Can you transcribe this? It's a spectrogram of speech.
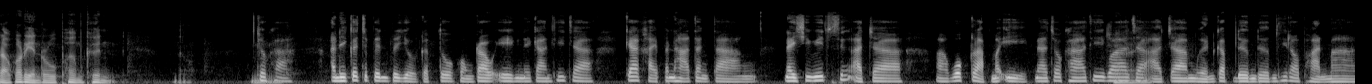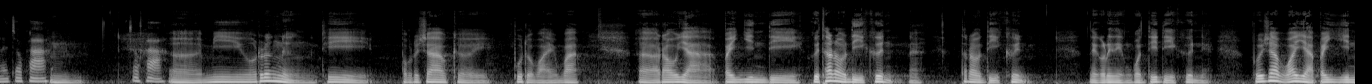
เราก็เรียนรู้เพิ่มขึ้นเจ้าค่ะ อันนี้ก็จะเป็นประโยชน์กับตัวของเราเองในการที่จะแก้ไขปัญหาต่างๆ ในชีวิตซึ่งอาจจะ วกกลับมาอีกนะเจ้าค่ะที่ว่าจะอาจจะเหมือนกับเดิมๆที่เราผ่านมานะเจ้าค่ะเจ้าค่ะมีเรื่องหนึ่งที่พระพุทธเจ้าเคยพูดเอาไว้ว่าเราอย่าไปยินดีคือถ้าเราดีขึ้นนะถ้าเราดีขึ้น ในกรณีของคนที่ดีขึ้นเนี่ยพระพุทธเจ้าบอกว่าอย่าไปยิน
